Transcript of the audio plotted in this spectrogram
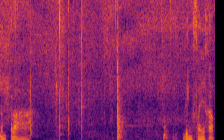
น้ำปลาเล้งไฟครับ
